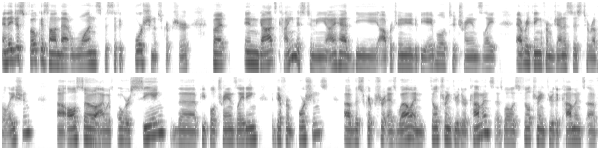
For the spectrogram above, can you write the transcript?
And they just focus on that one specific portion of scripture. But in god's kindness to me i had the opportunity to be able to translate everything from genesis to revelation. Uh, also i was overseeing the people translating different portions of the scripture as well and filtering through their comments as well as filtering through the comments of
